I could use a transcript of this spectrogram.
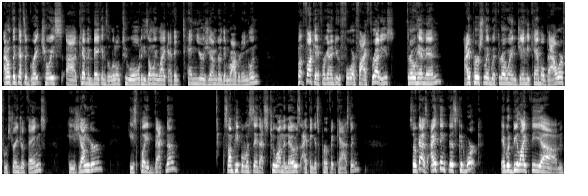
I don't think that's a great choice. Uh, Kevin Bacon's a little too old. He's only like, I think, 10 years younger than Robert Englund. But fuck it, if we're going to do four or five Freddys, throw him in. I personally would throw in Jamie Campbell Bower from Stranger Things. He's younger. He's played Vecna. Some people would say that's too on the nose. I think it's perfect casting. So, guys, I think this could work. It would be like the um,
